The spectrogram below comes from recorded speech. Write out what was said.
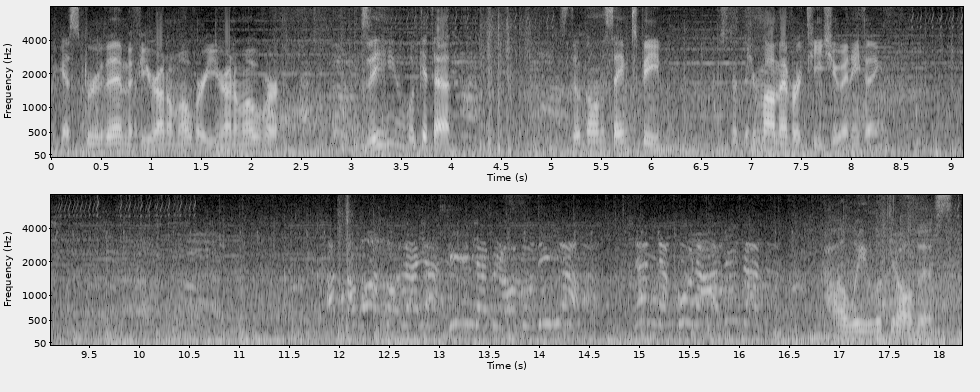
I guess screw them. If you run them over, you run them over. See? Look at that. Still going the same speed. Did your mom ever teach you anything? Golly, look at all this.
